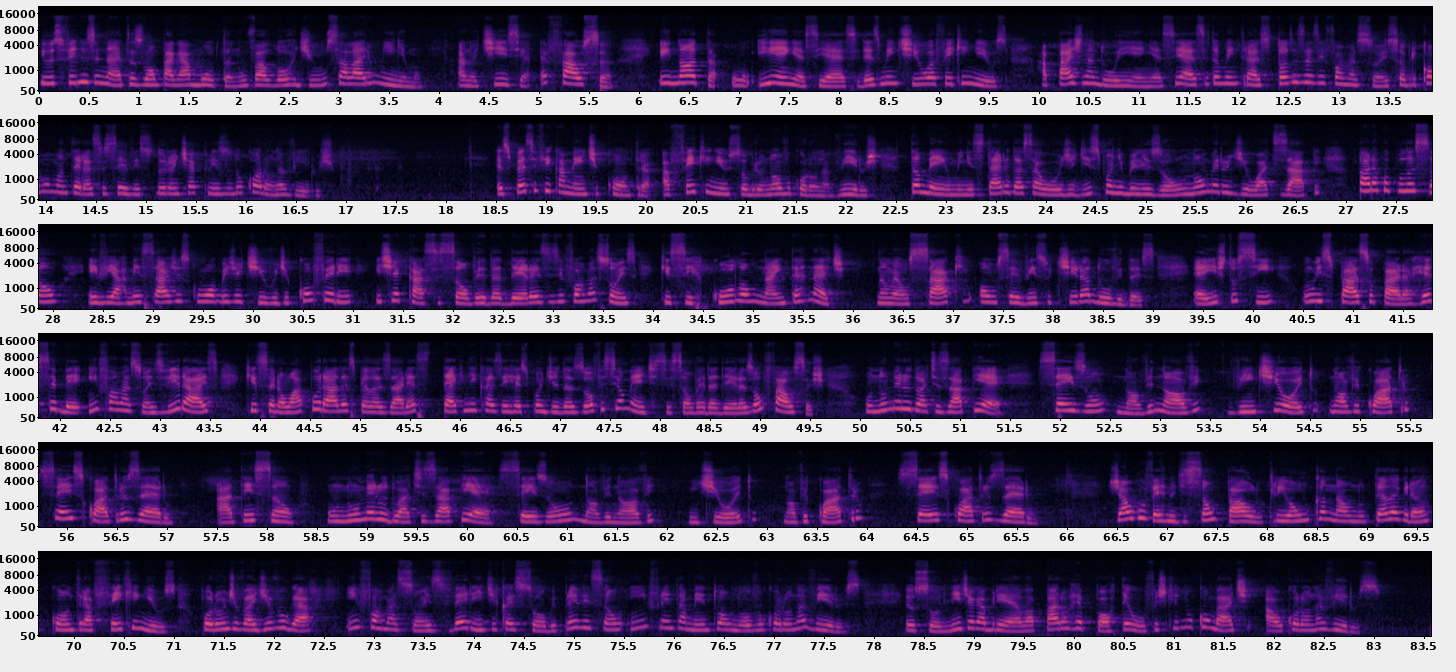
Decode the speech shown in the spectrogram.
e os filhos e netos vão pagar multa no valor de um salário mínimo. A notícia é falsa. Em nota, o INSS desmentiu a fake news. A página do INSS também traz todas as informações sobre como manter esses serviços durante a crise do coronavírus. Especificamente contra a fake news sobre o novo coronavírus, também o Ministério da Saúde disponibilizou um número de WhatsApp para a população enviar mensagens com o objetivo de conferir e checar se são verdadeiras as informações que circulam na internet. Não é um saque ou um serviço tira dúvidas. É isto sim um espaço para receber informações virais que serão apuradas pelas áreas técnicas e respondidas oficialmente se são verdadeiras ou falsas. O número do WhatsApp é 6199 2894 640. Atenção, o número do WhatsApp é 6199 2894 640. Já o governo de São Paulo criou um canal no Telegram contra a fake news, por onde vai divulgar informações verídicas sobre prevenção e enfrentamento ao novo coronavírus. Eu sou Lídia Gabriela para o repórter UFSC no combate ao coronavírus.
